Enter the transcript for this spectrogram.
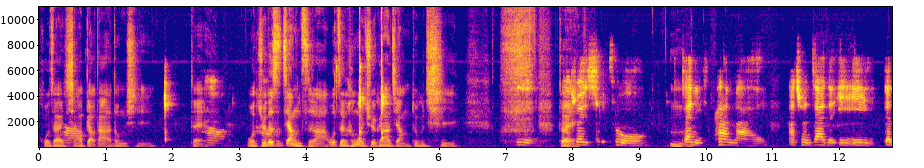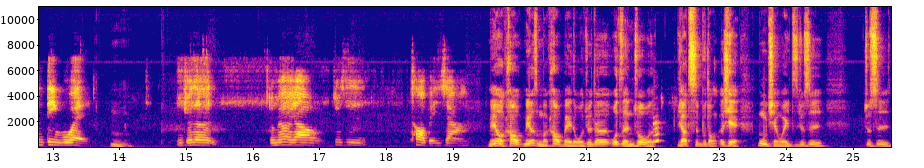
或在想要表达的东西，对，我觉得是这样子啦。我只能很委屈的跟他讲，对不起。是，对，所以私厨，在你看来，它存在的意义跟定位，嗯，你觉得有没有要就是靠背一下？没有靠，没有什么靠背的。我觉得我只能说我比较吃不懂，而且目前为止就是就是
